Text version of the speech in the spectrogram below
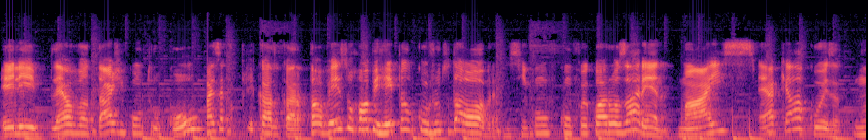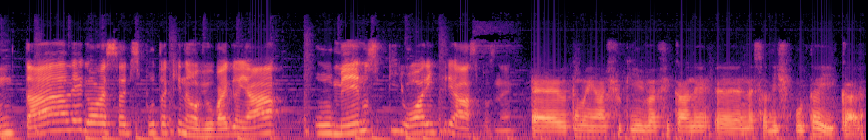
ele leva vantagem contra o Cole, mas é complicado, cara. Talvez o Rob Rey pelo conjunto da obra, assim como, como foi com a Rosarena. Mas é aquela coisa, não tá legal essa disputa aqui não, viu? Vai ganhar o menos pior, entre aspas, né? É, eu também acho que vai ficar né, é, nessa disputa aí, cara.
